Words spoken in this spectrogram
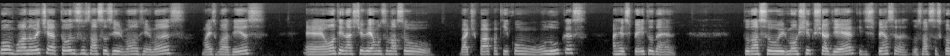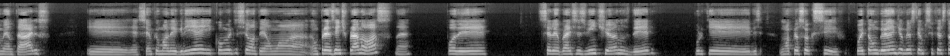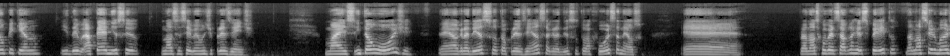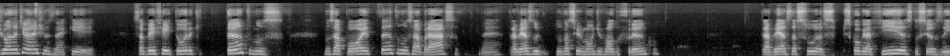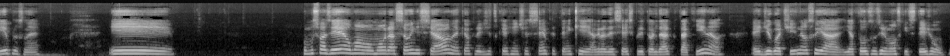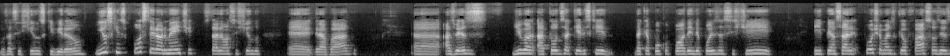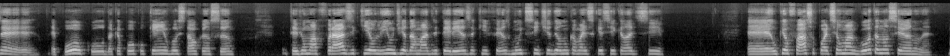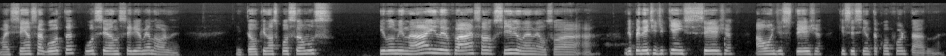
Bom, boa noite a todos os nossos irmãos e irmãs, mais uma vez. É, ontem nós tivemos o nosso bate-papo aqui com o Lucas a respeito né, do nosso irmão Chico Xavier, que dispensa os nossos comentários. E é sempre uma alegria e, como eu disse ontem, é, uma, é um presente para nós, né? Poder celebrar esses 20 anos dele, porque ele, uma pessoa que se foi tão grande e ao mesmo tempo se fez tão pequeno e até nisso nós recebemos de presente. Mas então hoje, né, eu agradeço a tua presença, agradeço a tua força, Nelson, é, para nós conversarmos a respeito da nossa irmã Joana de Anjos, né, que essa benfeitora que tanto nos, nos apoia, tanto nos abraça, né, através do, do nosso irmão Divaldo Franco, através das suas psicografias, dos seus livros, né, e vamos fazer uma, uma oração inicial, né? Que eu acredito que a gente sempre tem que agradecer a espiritualidade que está aqui, né? Digo a ti, Nelson, e a, e a todos os irmãos que estejam nos assistindo, os que virão, e os que posteriormente estarão assistindo é, gravado. Uh, às vezes, digo a, a todos aqueles que daqui a pouco podem depois assistir e pensar, poxa, mas o que eu faço às vezes é, é pouco, ou daqui a pouco quem eu vou estar alcançando. Teve uma frase que eu li um dia da Madre Teresa que fez muito sentido e eu nunca mais esqueci que ela disse é, o que eu faço pode ser uma gota no oceano, né? Mas sem essa gota, o oceano seria menor, né? Então, que nós possamos iluminar e levar esse auxílio, né, Nelson? A, a, independente de quem seja, aonde esteja, que se sinta confortado, né?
